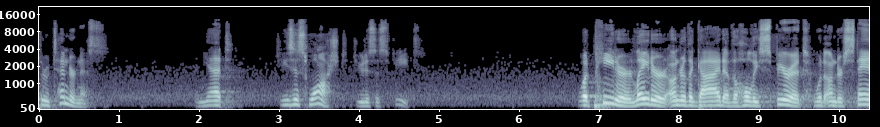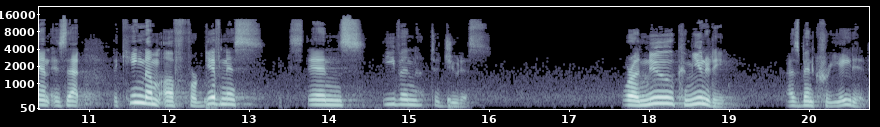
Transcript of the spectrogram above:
through tenderness. And yet, Jesus washed Judas's feet. What Peter, later under the guide of the Holy Spirit, would understand is that the kingdom of forgiveness extends even to Judas. For a new community has been created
